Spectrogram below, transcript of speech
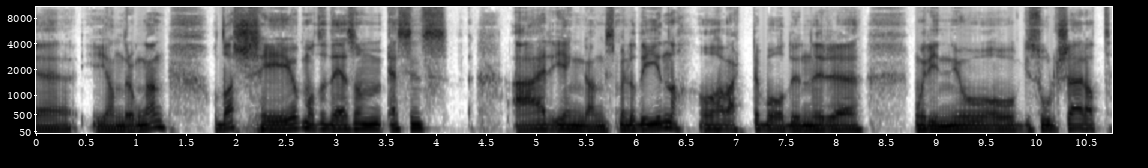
uh, i andre omgang. Og da skjer jo på en måte det som jeg syns er gjengangsmelodien, da, og har vært det både under Mourinho og Solskjær, at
